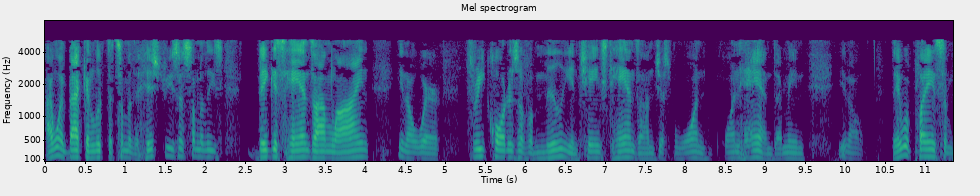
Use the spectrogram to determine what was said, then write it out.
I went back and looked at some of the histories of some of these biggest hands online. You know, where three quarters of a million changed hands on just one one hand. I mean, you know. They were playing some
